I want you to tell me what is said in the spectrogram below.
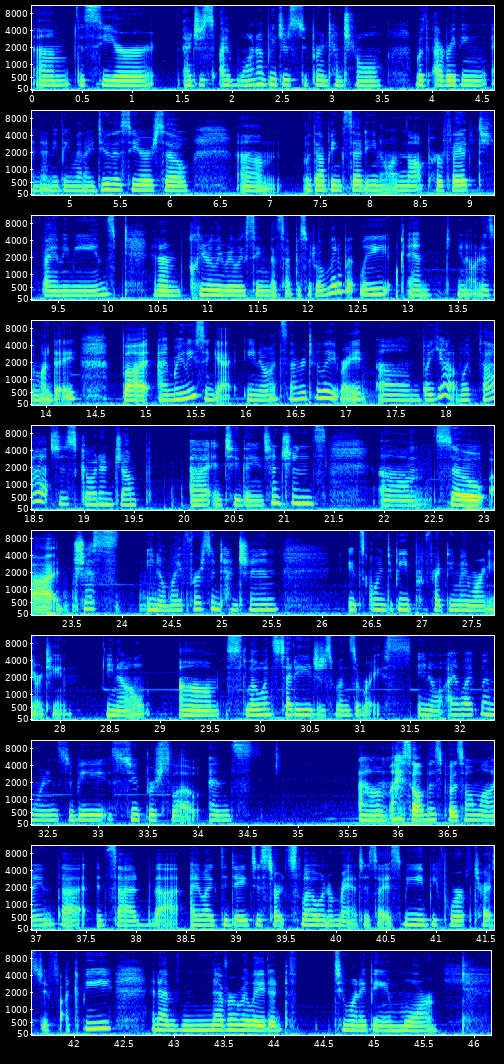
um, this year. I just I want to be just super intentional with everything and anything that I do this year. So um, with that being said, you know, I'm not perfect by any means, and I'm clearly releasing this episode a little bit late, and you know, it is a Monday, but I'm releasing it. You know, it's never too late, right? Um, but yeah, with that, just go ahead and jump uh, into the intentions. Um, so, uh, just you know, my first intention, it's going to be perfecting my morning routine. You know, um, slow and steady just wins the race. You know, I like my mornings to be super slow and um, I saw this post online that it said that I like the day to start slow and romanticize me before it tries to fuck me, and I've never related to anything more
